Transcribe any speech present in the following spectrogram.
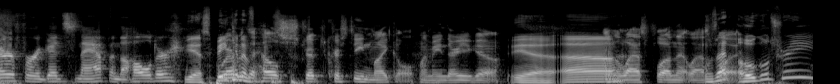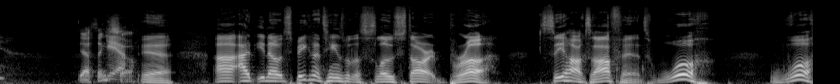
center for a good snap and the holder. Yeah, speaking Whoever of the hell stripped Christine Michael. I mean, there you go. yeah, on the uh, last play on that last was play. that Ogletree? yeah, I think Yeah. so. Yeah, uh, I you know speaking of teams with a slow start, bruh, Seahawks offense, whoa. Whoa,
